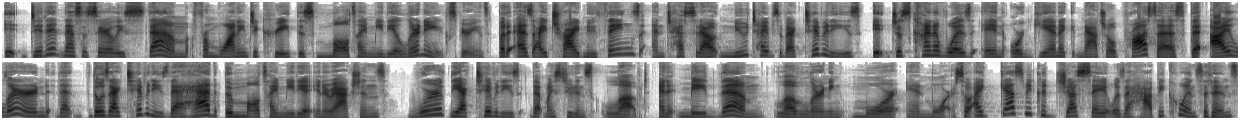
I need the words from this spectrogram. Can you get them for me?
it didn't necessarily stem from wanting to create this multimedia learning experience. But as I tried new things and tested out new types of activities, it just kind of was an organic, natural process that I learned that those activities that had the multimedia interactions were the activities that my students loved, and it made them love learning more and more. So I guess we could just say it was a happy coincidence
